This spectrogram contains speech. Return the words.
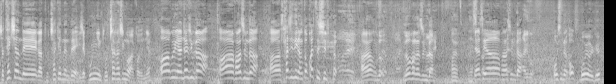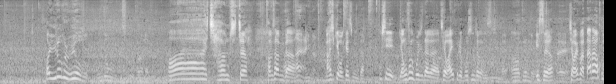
저 택시 한 대가 도착했는데 이제 고객님 도착하신 것 같거든요. 아 고객님 안녕하십니까? 아 반갑습니다. 아 사진이랑 똑같으시네요. 아유 너, 너무 반갑습니다. 아유, 안녕하세요 반갑습니다. 아이고 오시네. 어 뭐야 이게? 아 이런 걸 왜요? 운동하시고 그러면 아참 진짜 감사합니다. 아, 아닙니다 맛있게 먹겠습니다. 혹시 영상 보시다가 제 와이프를 보신 적은 있으신가요? 아 그럼요 있어요? 네. 제 와이프가 따라하고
